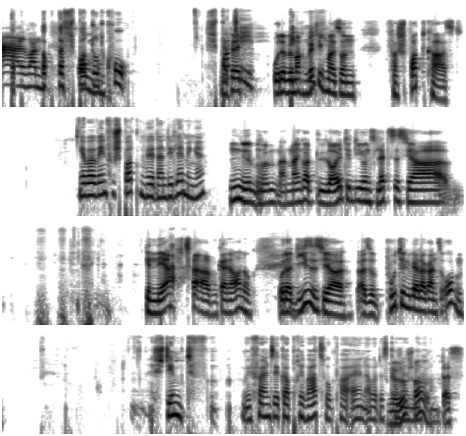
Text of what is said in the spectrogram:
Ah, Mann. Dr. Spott Oh und Co. Ja, Spotti. vielleicht, oder wir Bin machen wirklich ich. mal so einen Verspotcast. Ja, aber wen verspotten wir dann? Die Lemminge? Nö, Mein Gott, Leute, die uns letztes Jahr genervt haben, keine Ahnung. Oder dieses Jahr. Also Putin wäre da ganz oben. Stimmt. Mir fallen sogar privat so ein paar ein, aber das Ja, kann so man schau. Das,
